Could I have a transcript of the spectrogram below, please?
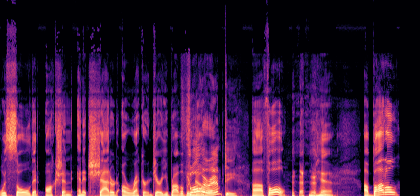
was sold at auction, and it shattered a record. Jerry, you probably full know. or empty. Uh, full. yeah. A bottle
